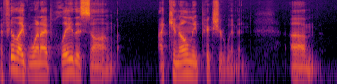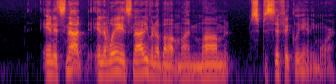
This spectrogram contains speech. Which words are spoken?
I feel like when I play this song, I can only picture women. Um, and it's not, in a way, it's not even about my mom specifically anymore,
